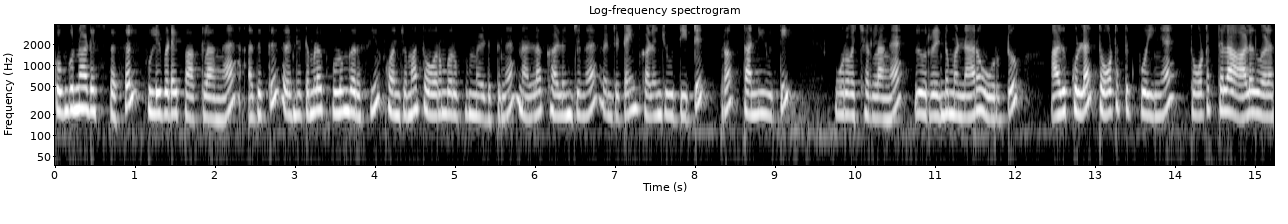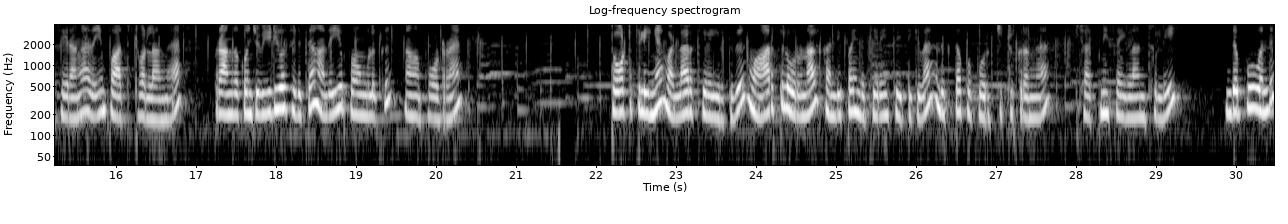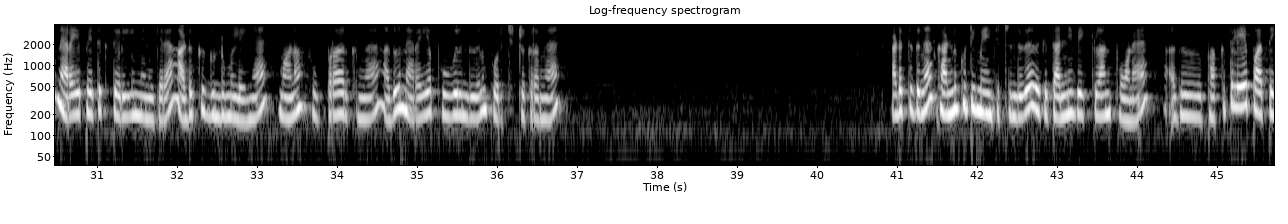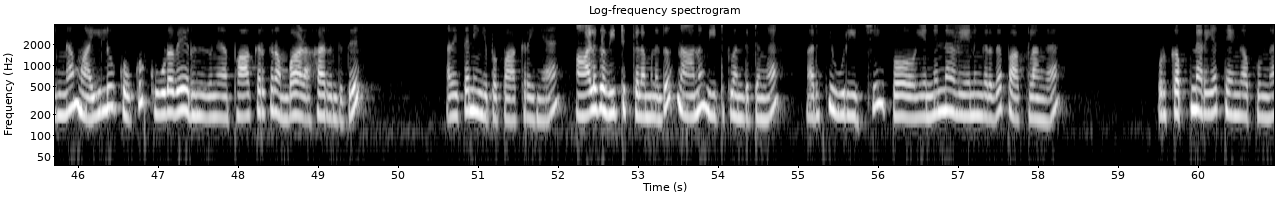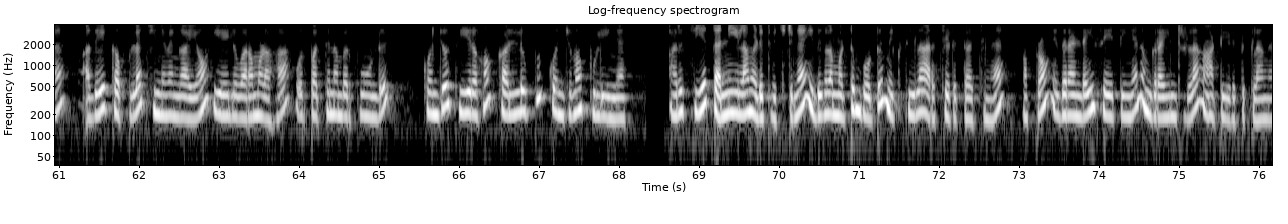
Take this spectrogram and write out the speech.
Kongunadu special புளிவடை பார்க்கலாங்க. அதுக்கு ரெண்டு டம்ளர் புழுங்கரிசியும் கொஞ்சமாக துவரம்பருப்பும் எடுத்துங்க. நல்லா கழிஞ்சுங்க. ரெண்டு டைம் கழிஞ்சு ஊற்றிட்டு அப்புறம் தண்ணி ஊற்றி ஊற வச்சிடலாங்க இது ஒரு ரெண்டு மணி நேரம் ஊறட்டும். அதுக்குள்ளே தோட்டத்துக்கு போயிங்க. தோட்டத்தில் ஆளுங்க வேலை செய்கிறாங்க அதையும் பார்த்துட்டு வரலாங்க. அப்புறம் அங்கே கொஞ்சம் வீடியோஸ் எடுத்தேன். அதையும் இப்போ உங்களுக்கு நான் போடுறேன். தோட்டத்துலேங்க வல்லாரக்கீரை இருக்குது. வாரத்தில் ஒரு நாள் கண்டிப்பாக இந்த கீரையை சேர்த்திக்குவேன். அதுக்கு தான் இப்போ பொறிச்சிட்ருக்குறேங்க. சட்னி செய்யலான்னு சொல்லி. இந்த பூ வந்து நிறைய பேர்த்துக்கு தெரியும்னு நினைக்கிறேன். அடுக்கு குண்டுமுல்லைங்க மனம் சூப்பராக இருக்குங்க. அதுவும் நிறைய பூ இருந்ததுன்னு பொறிச்சிட்ருக்குறேங்க. அடுத்ததுங்க கண்ணுக்குட்டி மேய்ஞ்சிட்டு இருந்தது அதுக்கு தண்ணி வைக்கலான்னு போனேன். அது பக்கத்துலேயே பார்த்தீங்கன்னா மயிலும் கொக்கும் கூடவே இருந்ததுங்க. பார்க்குறக்கு ரொம்ப அழகாக இருந்தது. அதைத்தான் நீங்கள் இப்போ பார்க்குறீங்க ஆளுக வீட்டுக்கு கிளம்புனதும் நானும் வீட்டுக்கு வந்துட்டேங்க. அரிசி ஊறிடுச்சு. இப்போது என்னென்ன வேணுங்கிறத பார்க்கலாங்க ஒரு கப் நிறைய தேங்காய் பூங்க. அதே கப்பில் சின்ன வெங்காயம் ஏழு வரமிளகா ஒரு பத்து நம்பர் பூண்டு கொஞ்சம் சீரகம் கல்லுப்பு கொஞ்சமாக புளிங்க. அரிசியை தண்ணி இல்லாமல் எடுத்து வச்சுட்டுங்க. இதுகளை மட்டும் போட்டு மிக்சியில் அரைச்சி எடுத்தாச்சுங்க. அப்புறம் இது ரெண்டையும் சேர்த்திங்க. நம்ம கிரைண்டரில் ஆட்டி எடுத்துக்கலாங்க.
